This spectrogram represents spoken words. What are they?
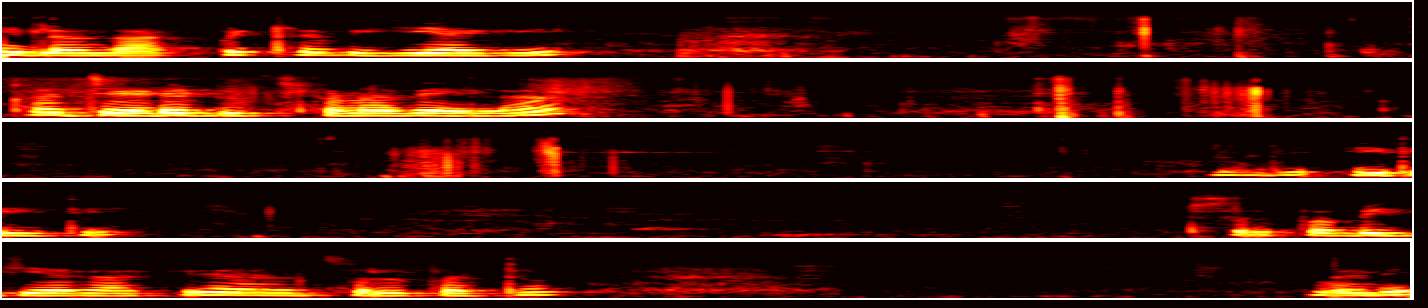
ಇಲ್ಲೊಂದು ಹಾಕ್ಬಿಟ್ರೆ ಬಿಗಿಯಾಗಿ. ಆ ಜಡೆ ಬಿಚ್ಕೊಳೋದೇ ಇಲ್ಲ. ನೋಡಿ, ಈ ರೀತಿ. ಸ್ವಲ್ಪ ಬಿಗಿಯಾಗಿ ಹಾಕಿದರೆ ಅದು ಸ್ವಲ್ಪ ಹೊತ್ತು ನೋಡಿ.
